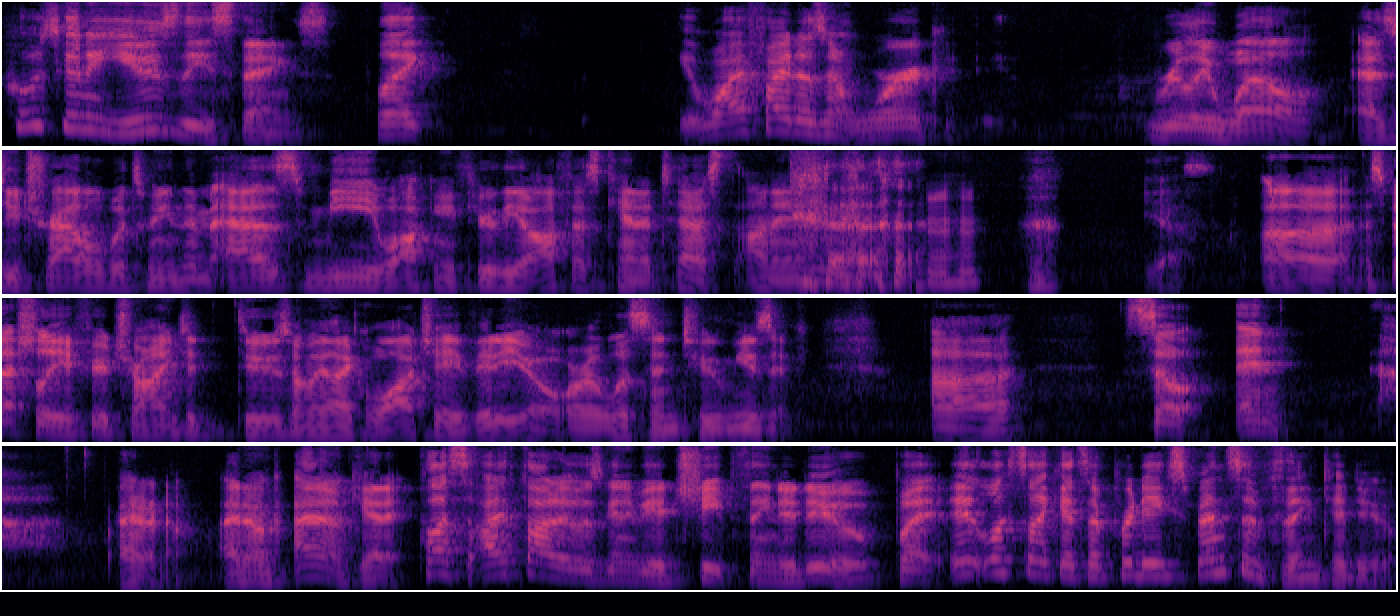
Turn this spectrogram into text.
who's going to use these things? Like, Wi-Fi doesn't work really well as you travel between them, as me walking through the office can attest on any day. yes. uh, especially if you're trying to do something like watch a video or listen to music. Uh, so, and I don't know. I don't. I don't get it. Plus, I thought it was going to be a cheap thing to do, but it looks like it's a pretty expensive thing to do.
